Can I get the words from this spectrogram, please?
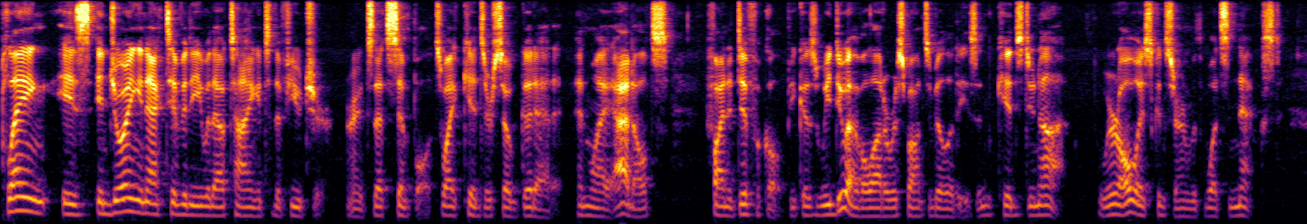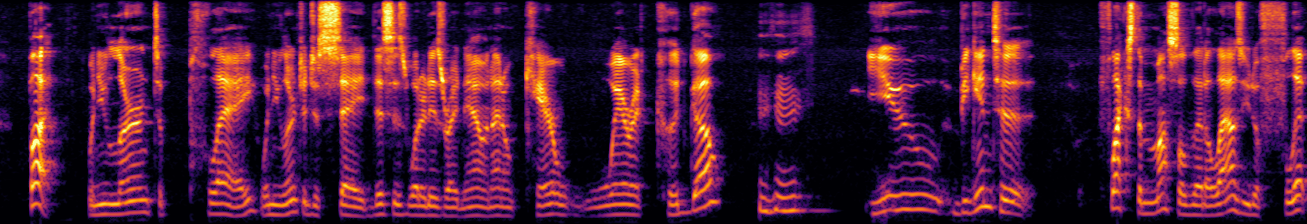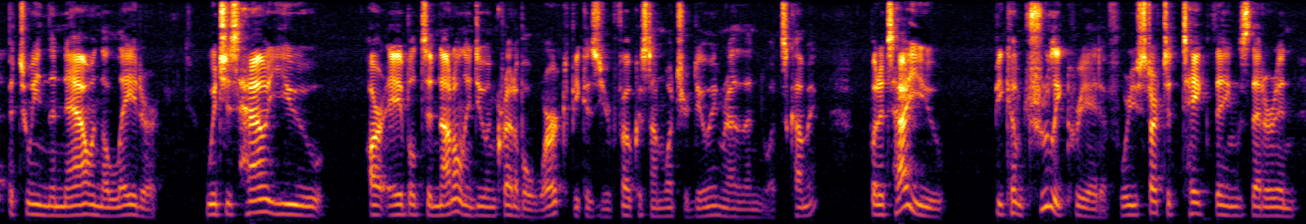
playing is enjoying an activity without tying it to the future, right? So that's simple. It's why kids are so good at it and why adults find it difficult because we do have a lot of responsibilities and kids do not. We're always concerned with what's next. But when you learn to play, when you learn to just say, this is what it is right now, and I don't care where it could go, mm-hmm. you begin to flex the muscle that allows you to flip between the now and the later, which is how you are able to not only do incredible work because you're focused on what you're doing rather than what's coming, but it's how you become truly creative, where you start to take things that are in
